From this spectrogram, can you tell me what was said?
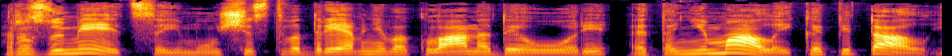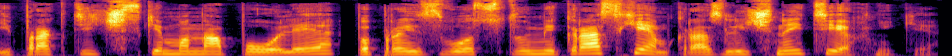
Разумеется, имущество древнего клана Деори – это немалый капитал и практически монополия по производству микросхем к различной технике.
